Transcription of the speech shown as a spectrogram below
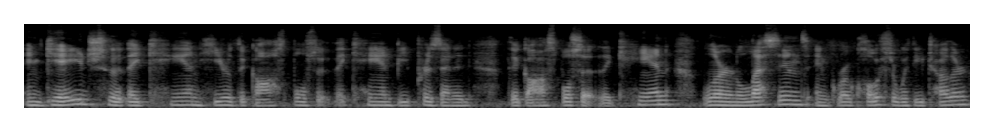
engage so that they can hear the gospel, so that they can be presented the gospel, so that they can learn lessons and grow closer with each other.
